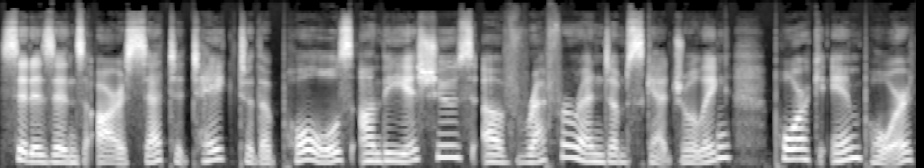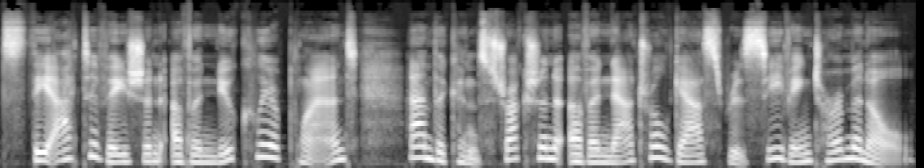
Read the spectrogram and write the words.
Citizens are set to take to the polls on the issues of referendum scheduling, pork imports, the activation of a nuclear plant, and the construction of a natural gas receiving terminal.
